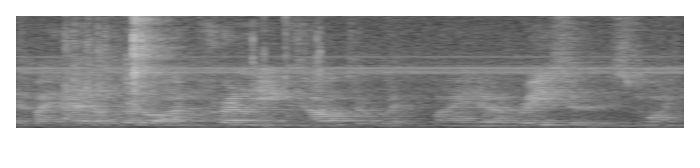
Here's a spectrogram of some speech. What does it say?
except I had a little unfriendly encounter with my uh, razor this morning.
